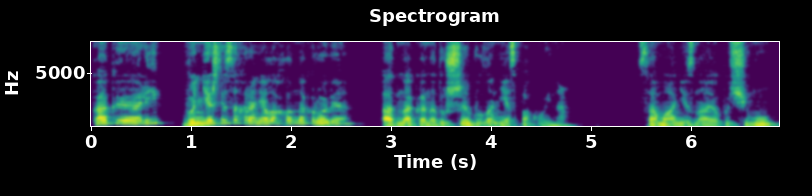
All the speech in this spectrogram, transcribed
Как и Али, внешне сохраняла хладнокровие, однако на душе было неспокойно. Сама не знаю почему,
